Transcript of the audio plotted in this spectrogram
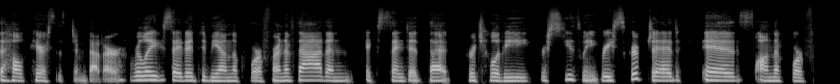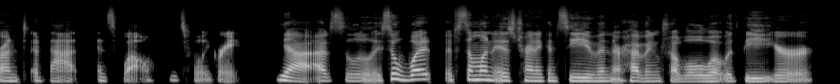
the healthcare system better. Really excited to be on the forefront of that and excited that fertility, excuse me, rescripted is on the forefront of that as well. It's really great. Yeah, absolutely. So what if someone is trying to conceive and they're having trouble, what would be your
